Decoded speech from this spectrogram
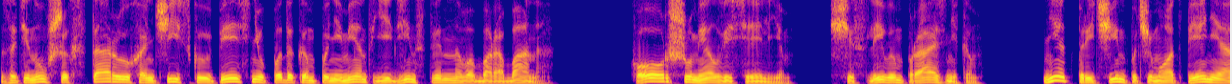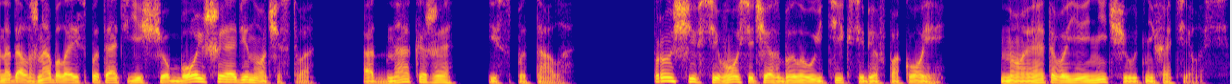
затянувших старую ханчийскую песню под аккомпанемент единственного барабана. Хор шумел весельем, счастливым праздником, нет причин, почему от пения она должна была испытать еще большее одиночество. Однако же испытала. Проще всего сейчас было уйти к себе в покое, но этого ей ничуть не хотелось.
